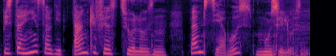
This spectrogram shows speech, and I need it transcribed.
Bis dahin sage ich danke fürs Zuhören beim Servus Musilosen.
